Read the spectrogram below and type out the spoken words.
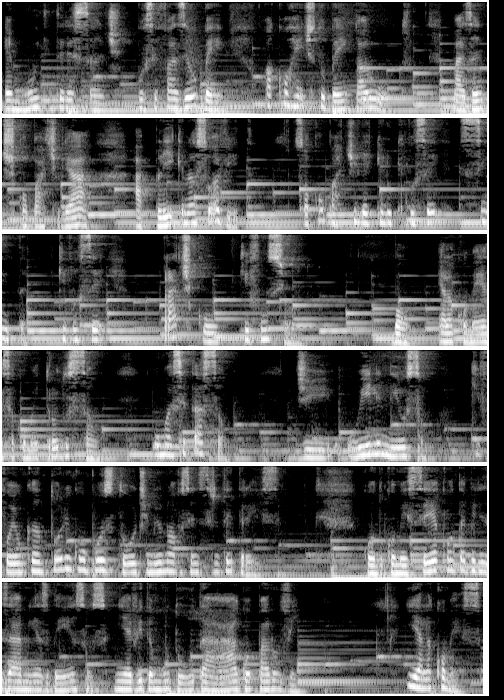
É muito interessante você fazer o bem, a corrente do bem para o outro. Mas antes de compartilhar, aplique na sua vida. Só compartilhe aquilo que você sinta, que você praticou, que funciona. Bom, ela começa com uma introdução, uma citação de Willie Nilsson, que foi um cantor e compositor de 1933. Quando comecei a contabilizar minhas bênçãos, minha vida mudou da água para o vinho e ela começa.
